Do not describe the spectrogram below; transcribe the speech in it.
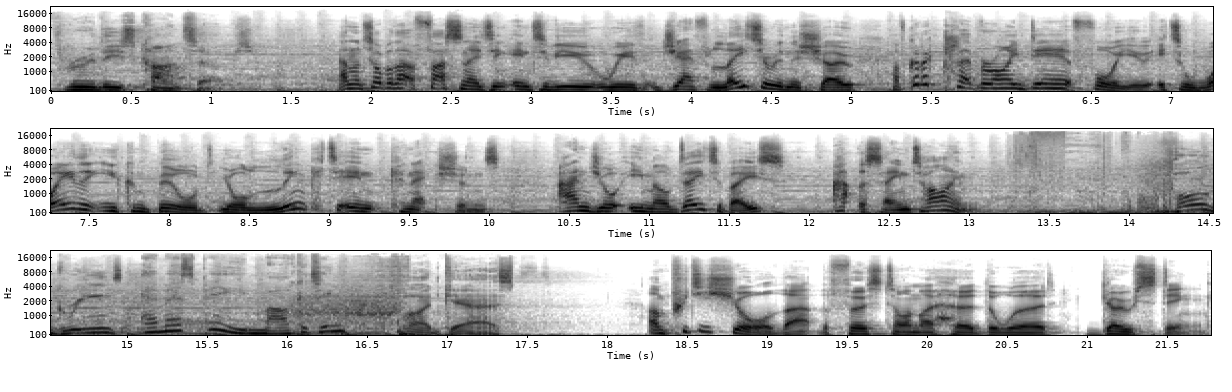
through these concepts. And on top of that fascinating interview with Jeff later in the show, I've got a clever idea for you. It's a way that you can build your LinkedIn connections and your email database at the same time. Paul Green's MSP Marketing Podcast. I'm pretty sure that the first time I heard the word ghosting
